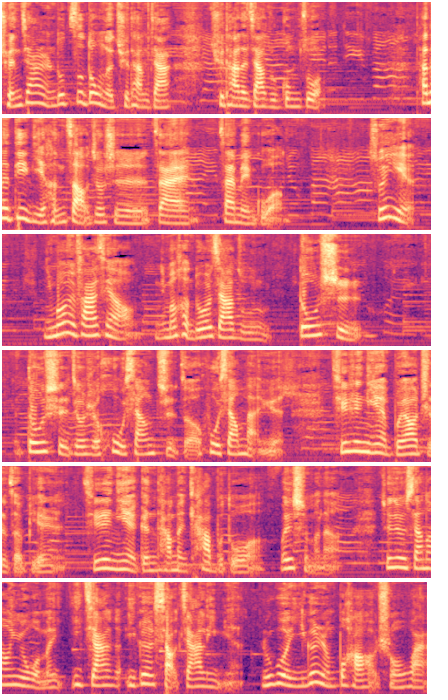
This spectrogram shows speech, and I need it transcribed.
全家人都自动的去他们家，去他的家族工作。他的弟弟很早就是在在美国，所以你们会发现啊，你们很多家族都是。都是就是互相指责、互相埋怨，其实你也不要指责别人，其实你也跟他们差不多。为什么呢？这就相当于我们一家一个小家里面，如果一个人不好好说话，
